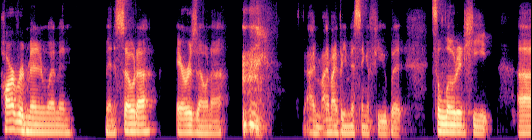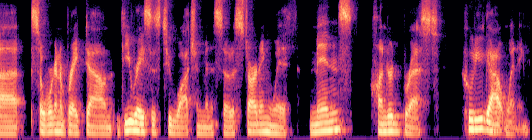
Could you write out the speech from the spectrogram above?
Harvard men and women, Minnesota, Arizona. I, I might be missing a few, but it's a loaded heat. Uh, so we're going to break down the races to watch in Minnesota, starting with men's 100 breast. Who do you got winning?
